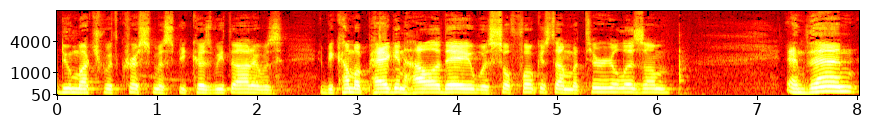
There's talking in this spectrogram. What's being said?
do much with Christmas because we thought it was it become a pagan holiday. It was so focused on materialism. And then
